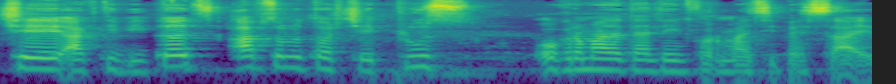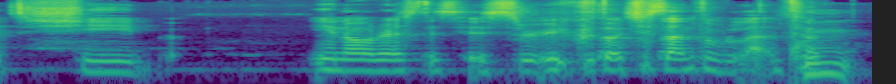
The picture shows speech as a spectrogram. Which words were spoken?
ce activități, absolut orice, plus o grămadă de alte informații pe site și you know, rest is history cu tot ce s-a întâmplat. Cum,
